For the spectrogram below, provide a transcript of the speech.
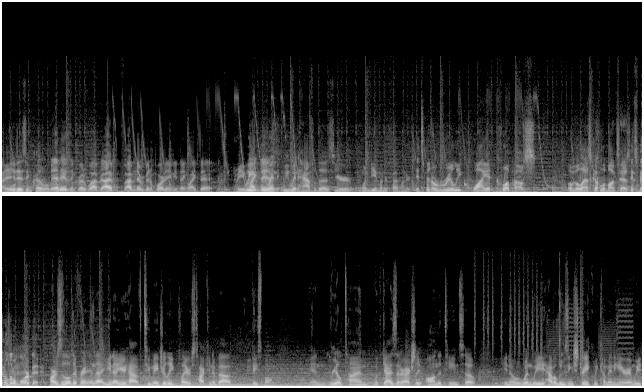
It is incredible. Though. It is incredible. I've, I've, I've never been a part of anything like that. I mean, we, Like we win we win half of those. You're one game under 500. It's been a really quiet clubhouse over the last couple of months, hasn't It's it? been a little morbid. Ours is a little different in that you know you have two major league players talking about baseball in real time with guys that are actually on the team. So, you know, when we have a losing streak, we come in here and we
